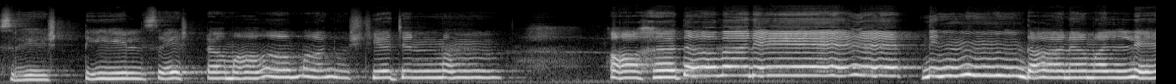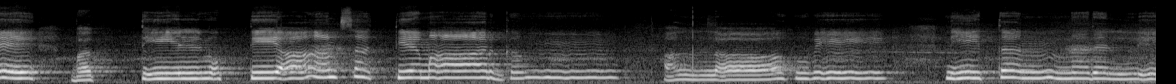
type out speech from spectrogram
സൃഷ്ടിയിൽ ശ്രേഷ്ഠമാ മനുഷ്യജന്മം. ആഹതവനേ നിന്ദാനമല്ലേ? ഭക്തിയിൽ മുക്തിയാം സത്യമാർഗം അല്ലാഹുവേ നീ തന്നതല്ലേ?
